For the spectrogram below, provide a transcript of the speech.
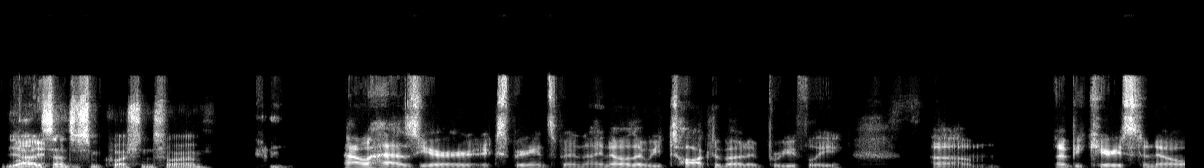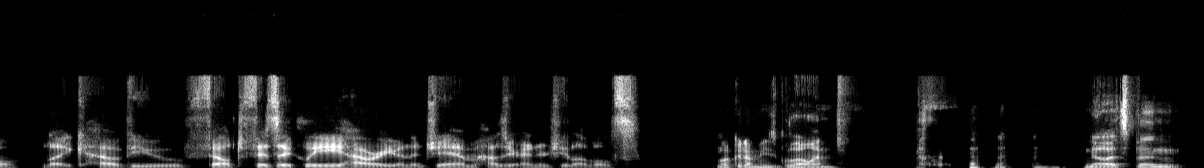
Yeah, Well, I just answered some questions for him. How has your experience been? I know that we talked about it briefly. Um, I'd be curious to know, like, how have you felt physically? How are you in the gym? How's your energy levels? Look at him, he's glowing. No, it's been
